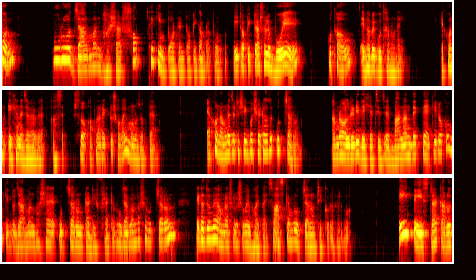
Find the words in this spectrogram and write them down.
এখন পুরো জার্মান ভাষার সব থেকে ইম্পোর্টেন্ট টপিক আমরা পড়ব। এই টপিকটা আসলে বইয়ে কোথাও এভাবে গুছানো নাই। এখন এখানে যেভাবে আছে। সো আপনারা একটু সবাই মনোযোগ দেন। এখন আমরা যেটা শিখব সেটা হচ্ছে উচ্চারণ। আমরা অলরেডি দেখেছি যে বানান দেখতে একই রকম, কিন্তু জার্মান ভাষায় উচ্চারণটা ডিফারেন্ট এবং জার্মান ভাষার উচ্চারণ, এটার জন্যই আমরা আসলে সবাই ভয় পাই। সো আজকে আমরা উচ্চারণ ঠিক করে ফেলব এই পেজটা কারোর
